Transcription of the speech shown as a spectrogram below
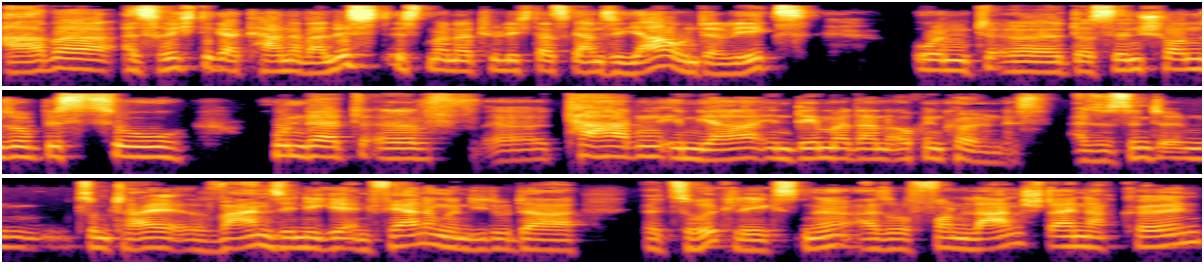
Aber als richtiger Karnevalist ist man natürlich das ganze Jahr unterwegs. Und äh, das sind schon so bis zu 100 äh, äh, Tagen im Jahr, in dem man dann auch in Köln ist. Also es sind ähm, zum Teil wahnsinnige Entfernungen, die du da äh, zurücklegst. Ne? Also von Lahnstein nach Köln,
